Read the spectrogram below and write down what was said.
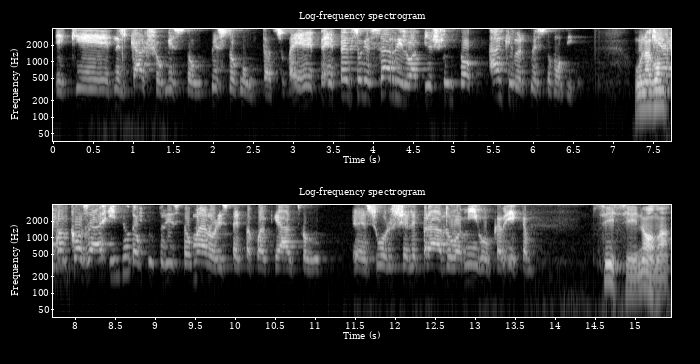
e che nel calcio questo, questo conta. Insomma, e, e, penso che Sarri lo abbia scelto anche per questo motivo. Una ha qualcosa in più da un punto di vista umano rispetto a qualche altro eh, suo celebrato amico e campione. Sì, sì, no, ma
